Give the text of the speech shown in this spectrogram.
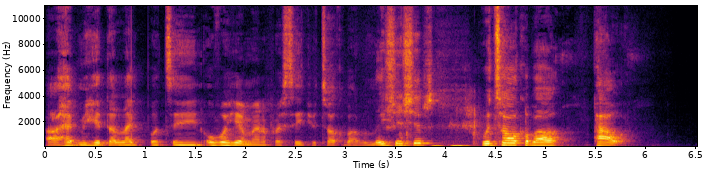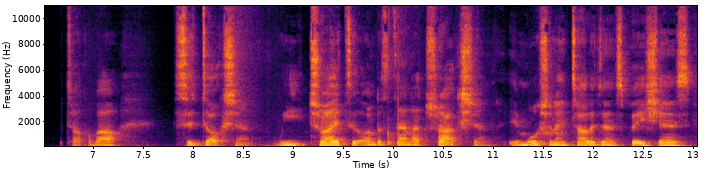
uh, help me hit the like button. Over here, Man of Prestige, we talk about relationships. We talk about power. We talk about seduction. We try to understand attraction, emotional intelligence, patience,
